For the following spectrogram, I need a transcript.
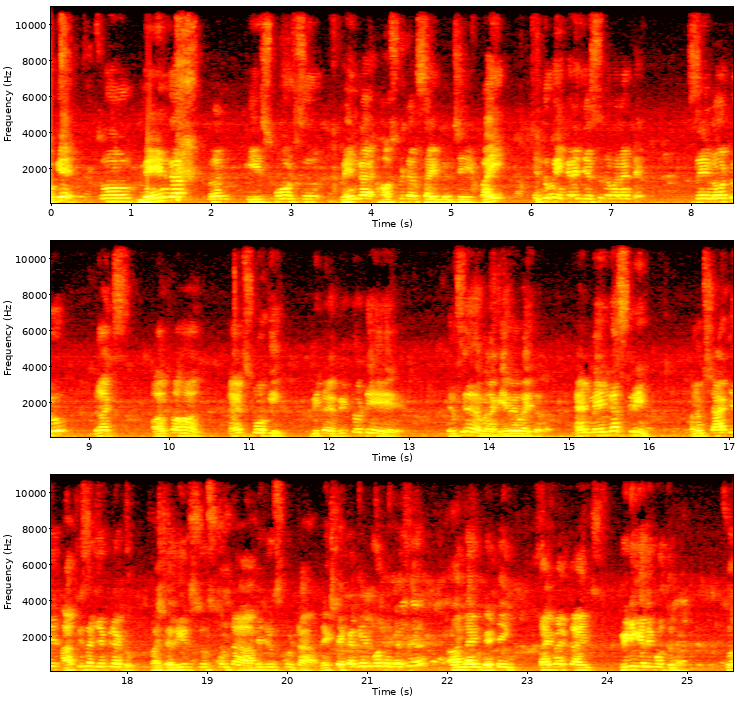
okay so మెయిన్గా మనం ఈ స్పోర్ట్స్ మెయిన్గా హాస్పిటల్ సైడ్ నుంచి వై ఎందుకు ఎంకరేజ్ చేస్తున్నాం అని అంటే say no to drugs alcohol and smoking వీటి వీటితోటి తెలుసు కదా ఏమేమి అవుతుందో. అండ్ మెయిన్గా స్క్రీన్. మనం స్టార్ట్ చే ఆఫీసర్ చెప్పినట్టు ఫస్ట్ రీల్స్ చూసుకుంటా అవి చూసుకుంటా నెక్స్ట్ ఎక్కడికి వెళ్ళిపోతాం తెలుసు ఆన్లైన్ బెట్టింగ్ సైబర్ క్రైమ్స్ వీటికి వెళ్ళిపోతున్నాం. సో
